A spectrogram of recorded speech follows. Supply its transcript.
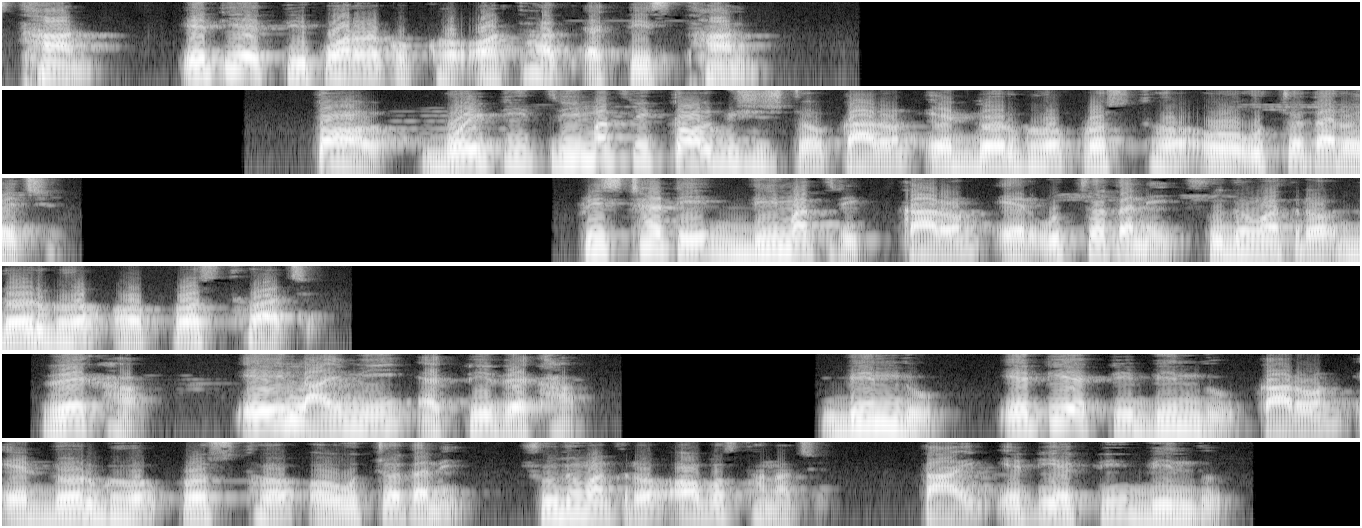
স্থান। এটি একটি পড়ার কক্ষ, অর্থাৎ একটি স্থান। তল। বইটি ত্রিমাত্রিক তল বিশিষ্ট, কারণ এর দৈর্ঘ্য, প্রস্থ ও উচ্চতা রয়েছে। পৃষ্ঠাটি দ্বিমাত্রিক, কারণ এর উচ্চতা নেই, শুধুমাত্র দৈর্ঘ্য ও প্রস্থ আছে। রেখা। এই লাইনই একটি রেখা। বিন্দু, এটি একটি বিন্দু, কারণ এর দৈর্ঘ্য, প্রস্থ ও উচ্চতা নেই, শুধুমাত্র অবস্থান আছে। তাই এটি একটি বিন্দু।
